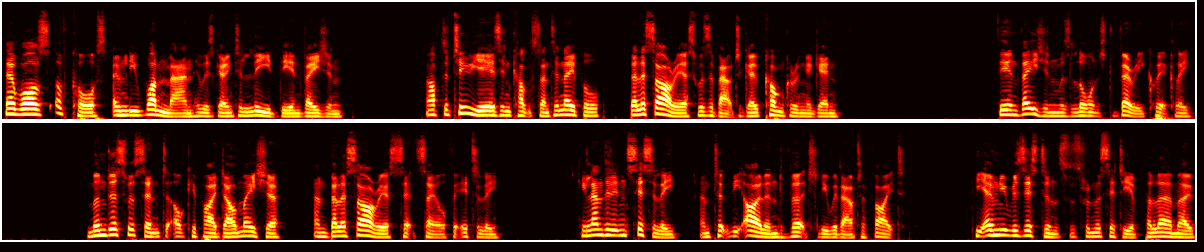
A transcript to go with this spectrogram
There was, of course, only one man who was going to lead the invasion. After two years in Constantinople, Belisarius was about to go conquering again. The invasion was launched very quickly. Mundus was sent to occupy Dalmatia, and Belisarius set sail for Italy. He landed in Sicily and took the island virtually without a fight. The only resistance was from the city of Palermo,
